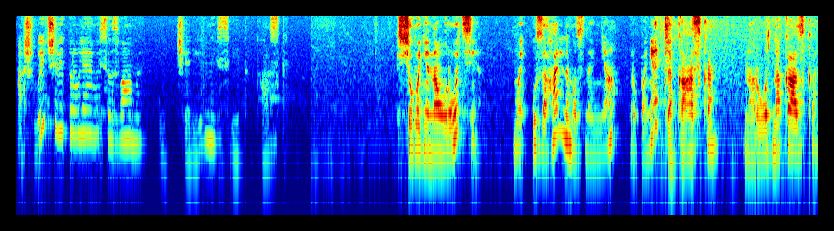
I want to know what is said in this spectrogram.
а швидше відправляємося з вами у чарівний світ казки. Сьогодні на уроці ми узагальнимо знання про поняття казка, народна казка,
